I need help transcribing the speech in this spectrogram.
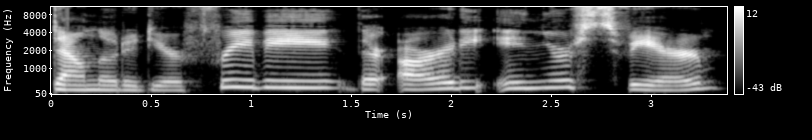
downloaded your freebie, they're already in your sphere,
